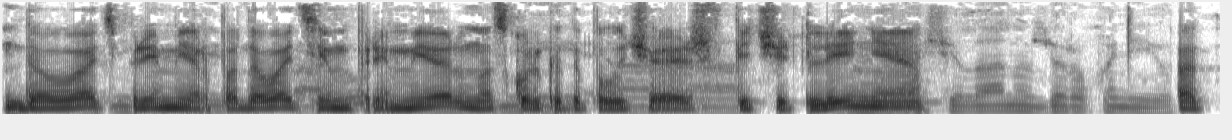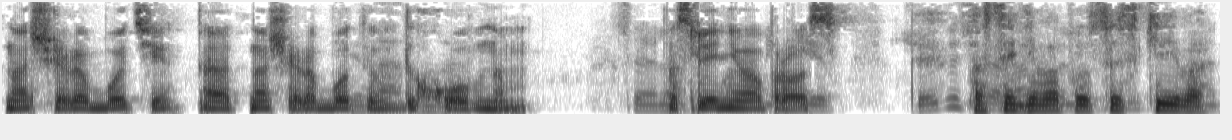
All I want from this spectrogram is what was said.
Давать пример, подавать им пример, насколько ты получаешь впечатление от нашей работы, от нашей работы в духовном. Последний вопрос. Последний вопрос из Киева.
